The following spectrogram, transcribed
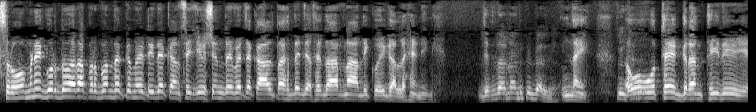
ਸ਼੍ਰੋਮਣੀ ਗੁਰਦੁਆਰਾ ਪ੍ਰਬੰਧਕ ਕਮੇਟੀ ਦੇ ਕਨਸਟੀਟਿਊਸ਼ਨ ਦੇ ਵਿੱਚ ਅਕਾਲ ਤਖਤ ਦੇ ਜਥੇਦਾਰ ਨਾਂ ਦੀ ਕੋਈ ਗੱਲ ਹੈ ਨਹੀਂਗੀ ਜਥੇਦਾਰ ਨਾਲ ਦੀ ਕੋਈ ਗੱਲ ਨਹੀਂ? ਨਹੀਂ। ਉਹ ਉੱਥੇ ਗ੍ਰੰਥੀ ਦੀ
